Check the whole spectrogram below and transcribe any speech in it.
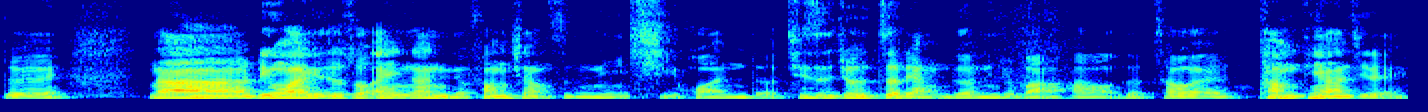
对不对？那另外一个就是说，哎，那你的方向是你喜欢的，其实就是这两个，你就把它好好的稍微探听下积累。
